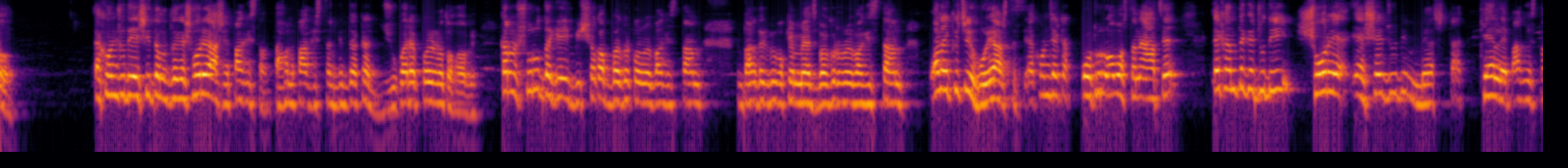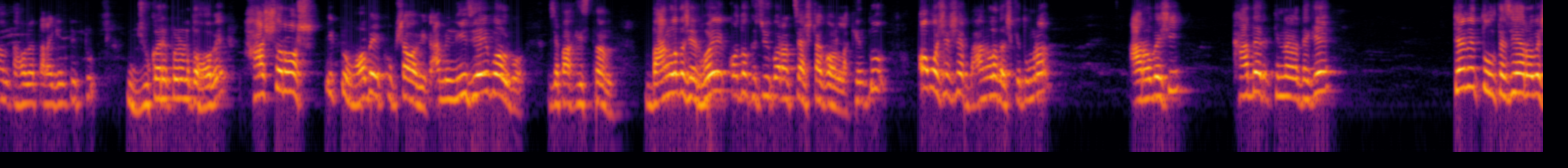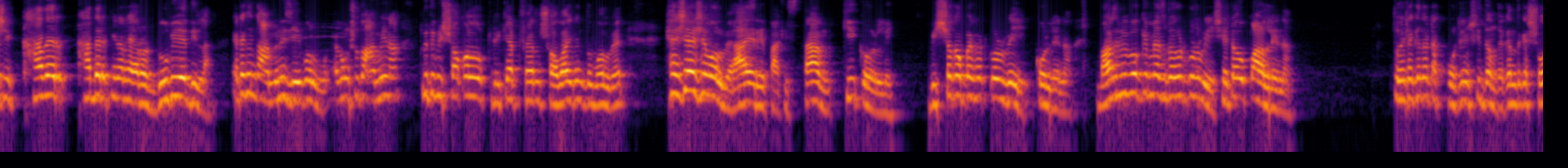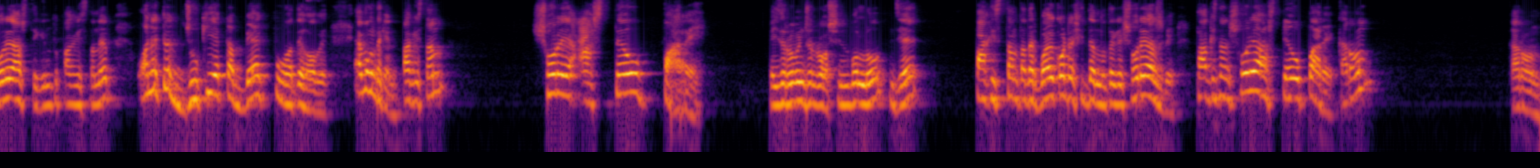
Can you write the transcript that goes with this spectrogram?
এখন যদি এই সিদ্ধান্ত থেকে সরে আসে পাকিস্তান, তাহলে পাকিস্তান কিন্তু একটা জুকারে পরিণত হবে। কারণ শুরু থেকে এই বিশ্বকাপ বয়কট করবে পাকিস্তান, ভারতের বিপক্ষে ম্যাচ বয়কট করবে পাকিস্তান, অনেক কিছুই হয়ে আসতেছে। এখন যে একটা কঠোর অবস্থানে আছে, এখান থেকে যদি সরে এসে যদি ম্যাচটা খেলে পাকিস্তান, তাহলে তারা কিন্তু একটু জুকারে পরিণত হবে। হাস্যরস একটু হবে, খুব স্বাভাবিক। আমি নিজেই বলব যে পাকিস্তান বাংলাদেশের হয়ে কত কিছুই করার চেষ্টা করলা। কিন্তু অবশেষে বাংলাদেশকে তোমরা আরও বেশি খাদের কিনারা থেকে টেনে তুলতেছি আরও বেশি, খাদের খাদের কিনারে আরও ডুবিয়ে দিলা এটা কিন্তু আমি নিজেই বলব। এবং শুধু আমি না, পৃথিবীর সকল ক্রিকেট ফ্যান সবাই কিন্তু বলবে, হেসে হেসে বলবে হায় রে পাকিস্তান, কি করলি? বিশ্বকাপ রেকর্ড করবি? করলি না। ভারতের বিপক্ষে ম্যাচ রেকর্ড করবি? সেটাও পারলে না। তো এটা কিন্তু একটা কঠিন সিদ্ধান্ত। এখান থেকে সরে আসতে কিন্তু পাকিস্তানের অনেকটা ঝুঁকি একটা ব্যাগ পোহাতে হবে। এবং দেখেন, পাকিস্তান সরে আসতেও পারে। এই যে রবীন্দ্র অশ্বিন বলল যে পাকিস্তান তাদের বয়কটের সিদ্ধান্ত থেকে সরে আসবে। পাকিস্তান সরে আসতেও পারে। কারণ কারণ,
